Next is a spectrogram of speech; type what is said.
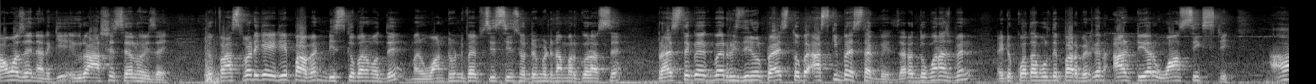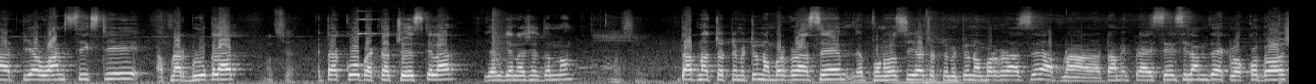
পাওয়া যায় না আর কি এগুলো আসে সেল হয়ে যায়। তো ফার্স্ট পার্টি গাড়ি এটাই পাবেন ডিসকভার মধ্যে। মানে one twenty five CC automatic number করা আছে। প্রাইস থাকবে একবার রিজনেবল প্রাইস তবে আস্কিং প্রাইস থাকবে। যারা দোকান আসবেন একটু কথা বলতে পারবেন। RTR one sixty RTR one sixty আপনার ব্লু কালার আচ্ছা। এটা খুব একটা চয়েস কালার ইয়াং জেনারেশনের জন্য। আচ্ছা। এটা আপনার চট্টমেট্রো নম্বর করা আছে পনেরো সিয়ার চট্টমেট্রো নম্বর করা আছে। আপনার এটা আমি প্রাইস চেয়েছিলাম যে এক লক্ষ দশ।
